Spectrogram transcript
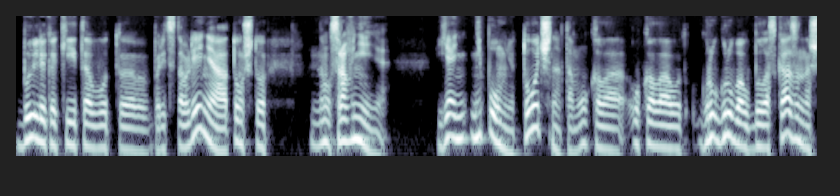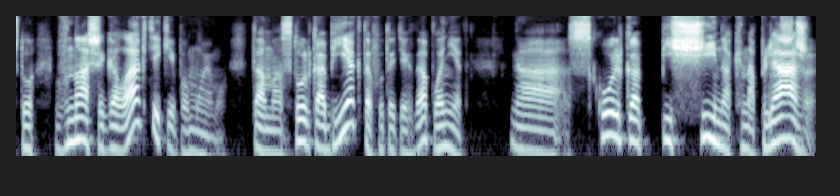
были какие-то вот э, представления о том, что, ну, сравнения. Я не помню точно, там около, около вот, гру, грубо было сказано, что в нашей галактике, по-моему, там столько объектов вот этих, да, планет – сколько песчинок на пляже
